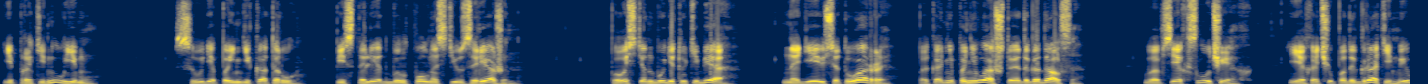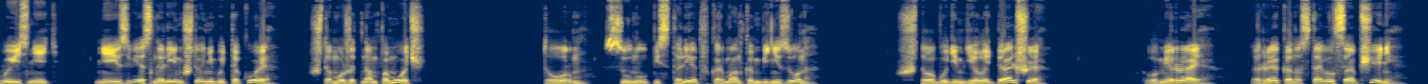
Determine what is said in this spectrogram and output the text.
и протянул ему. Судя по индикатору, пистолет был полностью заряжен. «Пусть он будет у тебя. Надеюсь, Атуарре пока не поняла, что я догадался. Во всех случаях я хочу подыграть им и выяснить, Неизвестно ли им что-нибудь такое, что может нам помочь? Торм сунул пистолет в карман комбинезона. Что будем делать дальше? Умирая, Рекон оставил сообщение,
